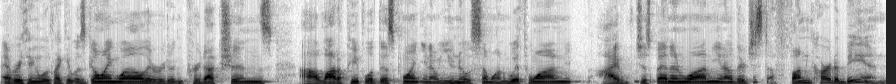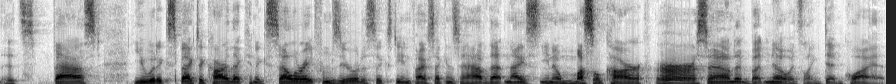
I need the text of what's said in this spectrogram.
Everything looked like it was going well. They were doing productions. A lot of people at this point, you know, you know someone with one. I've just been in one. You know, they're just a fun car to be in. It's fast. You would expect a car that can accelerate from zero to 60 in five seconds to have that nice, you know, muscle car sound, but no, it's like dead quiet.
